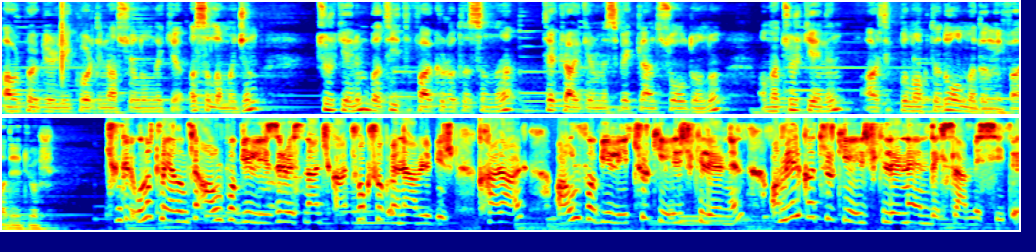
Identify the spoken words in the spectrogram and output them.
Avrupa Birliği koordinasyonundaki asıl amacın Türkiye'nin Batı İttifakı rotasına tekrar girmesi beklentisi olduğunu ama Türkiye'nin artık bu noktada olmadığını ifade ediyor. Çünkü unutmayalım ki Avrupa Birliği zirvesinden çıkan çok çok önemli bir karar Avrupa Birliği Türkiye ilişkilerinin Amerika Türkiye ilişkilerine endekslenmesiydi.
